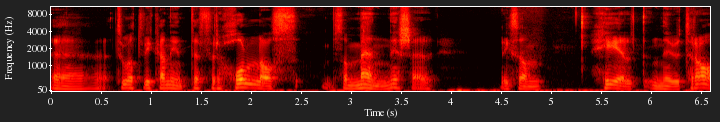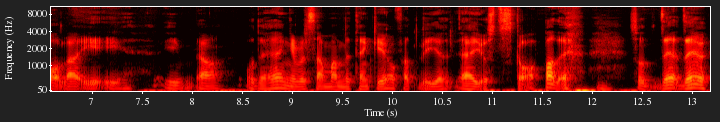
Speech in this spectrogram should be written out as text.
Eh, jag tror att vi kan inte förhålla oss som människor liksom helt neutrala i, i, i ja, och det hänger väl samman med tänker jag för att vi är just skapade. Mm. Så det, det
